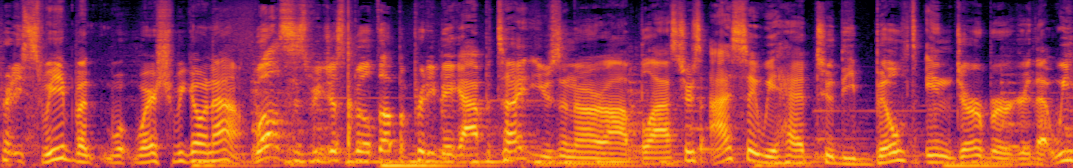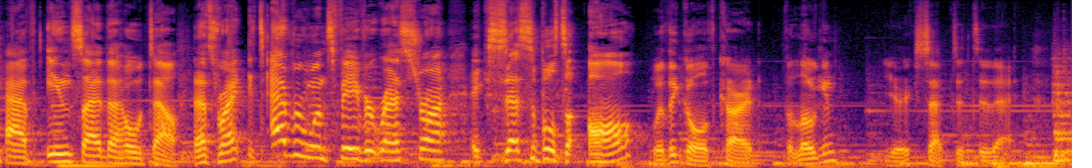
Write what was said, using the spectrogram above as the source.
Pretty sweet, but where should we go now? Well, since we just built up a pretty big appetite using our uh, blasters, I say we head to the built-in Durr Burger that we have inside the hotel. That's right, it's everyone's favorite restaurant, accessible to all with a gold card. But Logan, you're accepted today.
